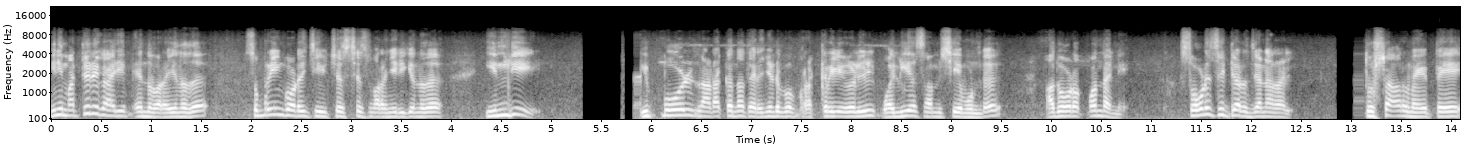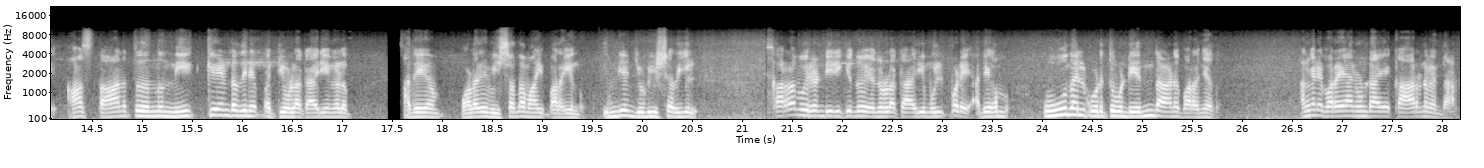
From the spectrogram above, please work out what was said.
ഇനി മറ്റൊരു കാര്യം എന്ന് പറയുന്നത് സുപ്രീം കോടതി ചീഫ് ജസ്റ്റിസ് പറഞ്ഞിരിക്കുന്നത് ഇന്ത്യയിൽ ഇപ്പോൾ നടക്കുന്ന തെരഞ്ഞെടുപ്പ് പ്രക്രിയകളിൽ വലിയ സംശയമുണ്ട്. അതോടൊപ്പം തന്നെ സോളിസിറ്റർ ജനറൽ തുഷാർ മേത്തെ ആ സ്ഥാനത്ത് നിന്ന് നീക്കേണ്ടതിനെ പറ്റിയുള്ള കാര്യങ്ങളും അദ്ദേഹം വളരെ വിശദമായി പറയുന്നു. ഇന്ത്യൻ ജുഡീഷ്യറിയിൽ കറപുരണ്ടിരിക്കുന്നു എന്നുള്ള കാര്യം ഉൾപ്പെടെ അദ്ദേഹം ഊന്നൽ കൊടുത്തുകൊണ്ട് എന്താണ് പറഞ്ഞത്? അങ്ങനെ പറയാനുണ്ടായ കാരണം എന്താണ്?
